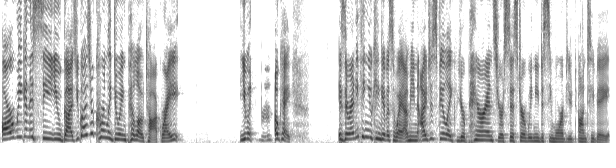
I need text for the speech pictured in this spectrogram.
Are we going to see you guys? You guys are currently doing pillow talk, right? You Okay. Is there anything you can give us away? I mean, I just feel like your parents, your sister, we need to see more of you on TV.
